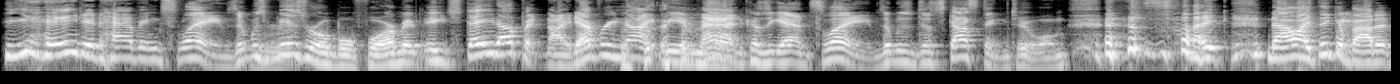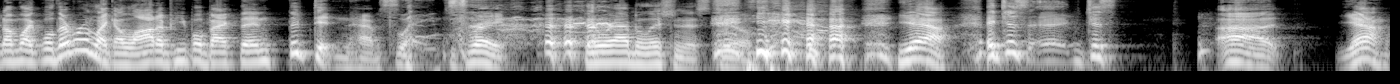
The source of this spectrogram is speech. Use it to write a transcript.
He hated having slaves. It was miserable for him. He stayed up at night every night being mad because he had slaves. It was disgusting to him. And it's like, now I think about it and I'm like, well, there were like a lot of people back then that didn't have slaves. Right. they were abolitionists too. yeah, yeah. It just, uh, just, uh, yeah.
